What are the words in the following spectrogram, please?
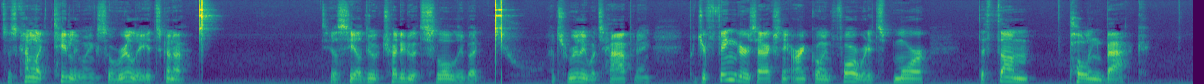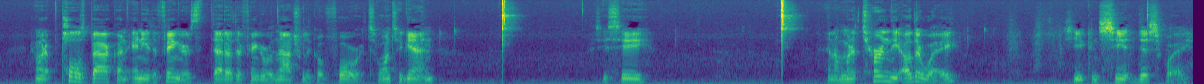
So it's kind of like tiddlywink. So really, it's going to so you'll see I'll do it, try to do it slowly, but that's really what's happening. But your fingers actually aren't going forward. It's more the thumb pulling back. And when it pulls back on any of the fingers, that other finger will naturally go forward. So once again, as you see, and I'm going to turn the other way so you can see it this way.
